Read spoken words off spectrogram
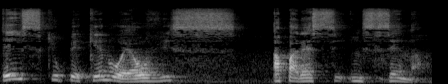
Eis que o pequeno Elvis aparece em cena.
